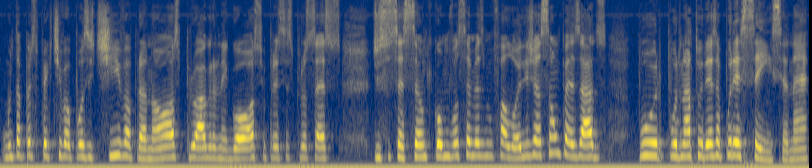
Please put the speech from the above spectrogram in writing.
muita perspectiva positiva para nós, para o agronegócio, para esses processos de sucessão, que, como você mesmo falou, eles já são pesados por, por natureza, por essência, né?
